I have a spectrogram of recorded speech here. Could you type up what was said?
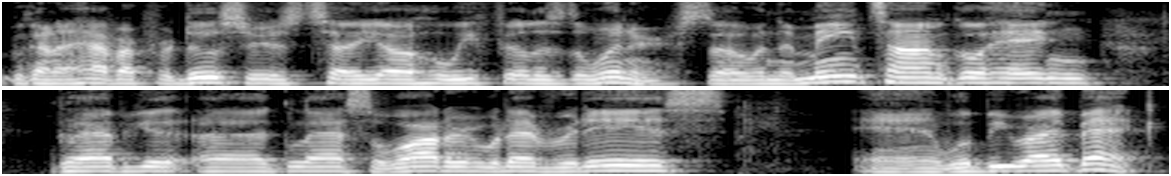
we're gonna have our producers tell y'all who we feel is the winner. So in the meantime, go ahead and grab your uh, glass of water, or whatever it is, and we'll be right back.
